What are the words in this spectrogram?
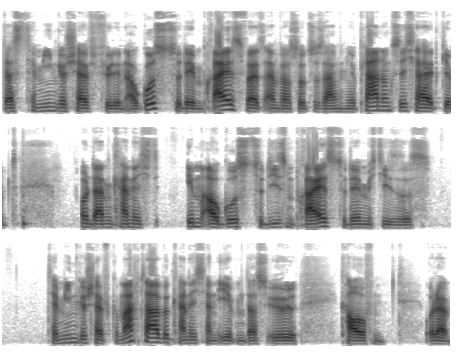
das Termingeschäft für den August zu dem Preis, weil es einfach sozusagen mir Planungssicherheit gibt. Und dann kann ich im August zu diesem Preis, zu dem ich dieses Termingeschäft gemacht habe, kann ich dann eben das Öl kaufen oder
